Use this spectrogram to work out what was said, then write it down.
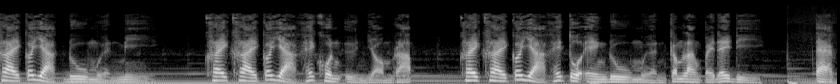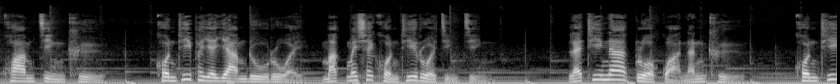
ครๆ ก็อยากดูเหมือนมี ใครๆ ก็อยากให้คนอื่นยอมรับ ใครๆ ก็อยากให้ตัวเองดูเหมือนกำลังไปได้ดี แต่ความจริงคือ คนที่พยายามดูรวย มักไม่ใช่คนที่รวยจริง ๆ และที่น่ากลัวกว่านั้นคือ คนที่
